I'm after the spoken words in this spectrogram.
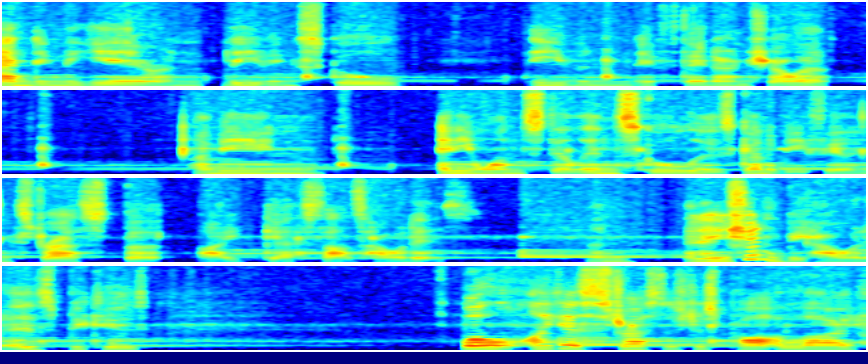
ending the year and leaving school, even if they don't show it. I mean, anyone still in school is going to be feeling stressed, but I guess that's how it is. And, and it shouldn't be how it is because, well, I guess stress is just part of life.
